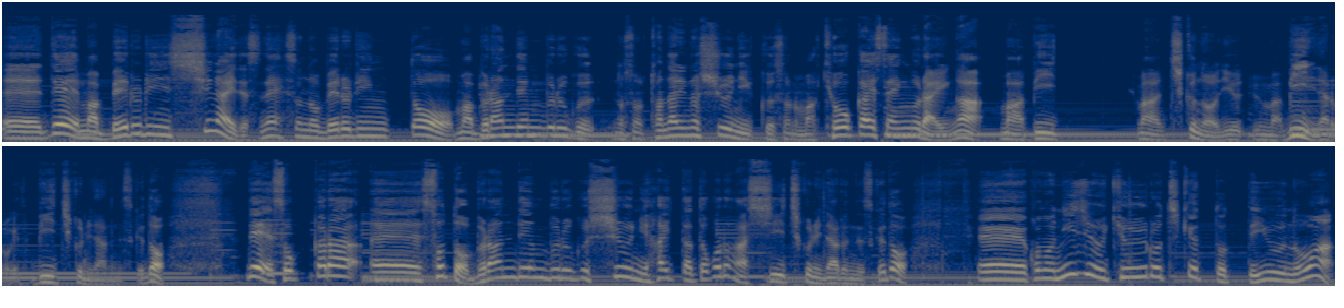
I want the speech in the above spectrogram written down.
えー、で、まあ、ベルリン市内ですね。そのベルリンと、まあ、ブランデンブルグのその隣の州に行く、その、まあ、境界線ぐらいが、まあ、B まあ、地区の、まあ、B になるわけです。B 地区になるんですけど、で、そこから、えー、外、ブランデンブルグ州に入ったところが C 地区になるんですけど、えー、この29ユーロチケットっていうのは、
